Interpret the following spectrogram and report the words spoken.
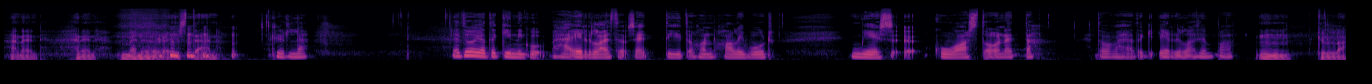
hänen, hänen menööreistään. kyllä. Ja tuo jotenkin niin kuin vähän erilaista settiä tuohon Hollywood-mieskuvastoon, että Tuo on vähän jotenkin erilaisempaa. Mm, kyllä.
